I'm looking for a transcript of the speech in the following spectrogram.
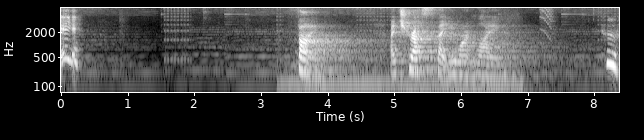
Ay, ay. Fine. I trust that you aren't lying. Whew,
